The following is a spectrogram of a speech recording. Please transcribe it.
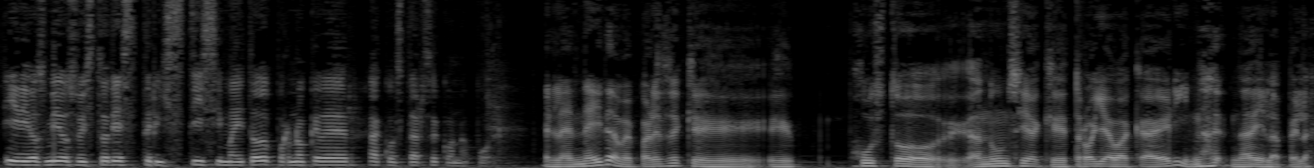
Y Dios mío, su historia es tristísima y todo por no querer acostarse con Apolo. En la Eneida me parece que eh, justo eh, anuncia que Troya va a caer y na- nadie la pela.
